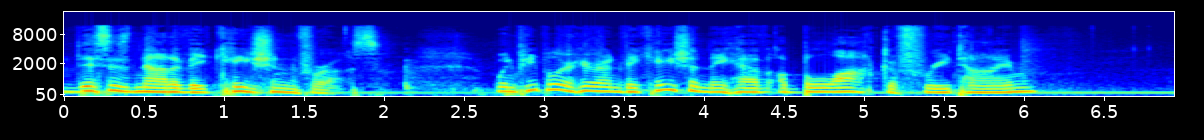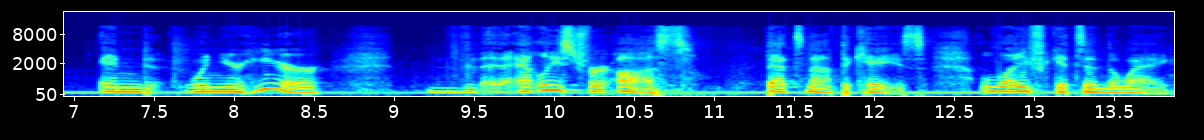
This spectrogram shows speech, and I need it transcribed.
this is not a vacation for us. When people are here on vacation, they have a block of free time. And when you're here, th- at least for us, that's not the case. Life gets in the way.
